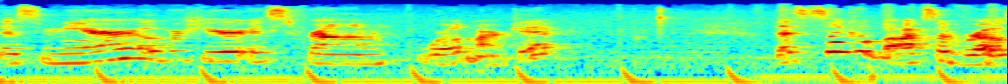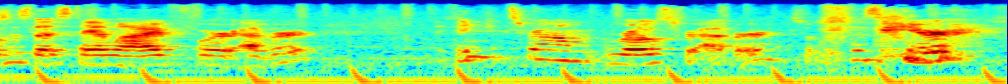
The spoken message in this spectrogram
this mirror over here is from World Market. This is like a box of roses that stay alive forever. I think it's from Rose Forever, so this is here.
